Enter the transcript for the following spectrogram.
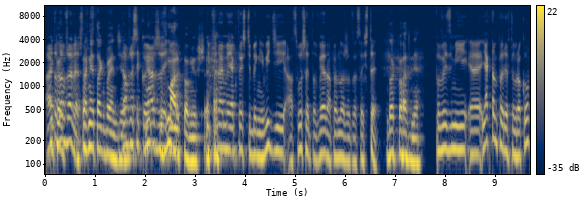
Ale I to dobrze wiesz, tak, Pewnie tak, będzie. dobrze się kojarzy Z i- marką już. i przynajmniej jak ktoś ciebie nie widzi, a słyszy, to wie na pewno, że to jesteś ty. Dokładnie. Powiedz mi, e, jak tam pyry w tym roku?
